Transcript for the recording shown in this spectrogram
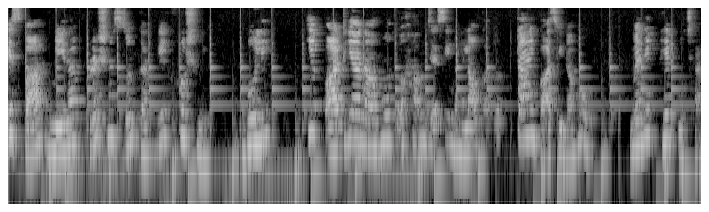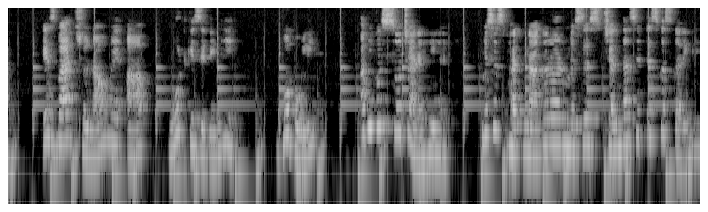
इस बार मेरा प्रश्न सुनकर वे खुश हुई बोली कि पार्टियाँ ना हो तो हम जैसी महिलाओं का तो टाइम पास ही ना हो। मैंने फिर पूछा, इस बार चुनाव में आप वोट किसे देंगी? वो बोली, अभी कुछ सोचा नहीं है। मिसेस भटनागर और मिसेस चंदा से डिस्कस करेंगे।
